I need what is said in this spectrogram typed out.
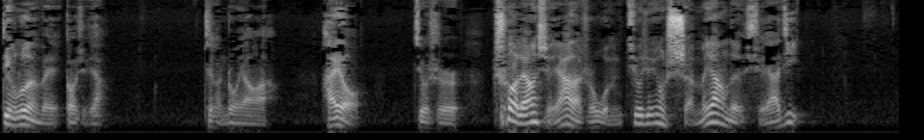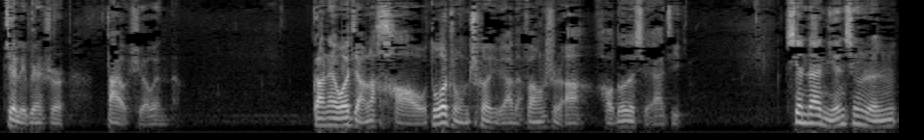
定论为高血压，这很重要啊。还有就是测量血压的时候，我们究竟用什么样的血压计？这里边是大有学问的。刚才我讲了好多种测血压的方式啊，好多的血压计。现在年轻人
